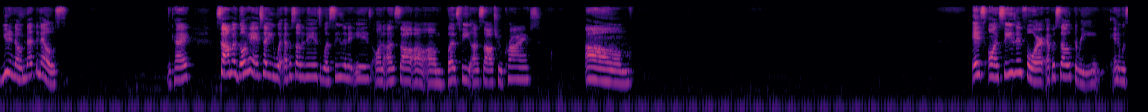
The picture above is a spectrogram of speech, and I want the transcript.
You didn't know nothing else. Okay? So I'm gonna go ahead and tell you what episode it is, what season it is on Unsolved uh, um BuzzFeed Unsolved True Crimes. Um It's on season four, episode three, and it was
